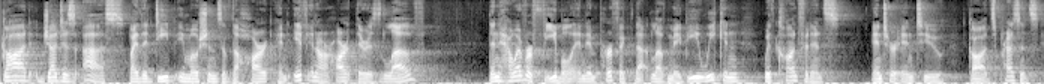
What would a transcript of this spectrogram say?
God judges us by the deep emotions of the heart, and if in our heart there is love, then however feeble and imperfect that love may be, we can with confidence enter into God's presence.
